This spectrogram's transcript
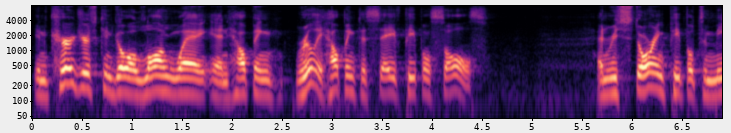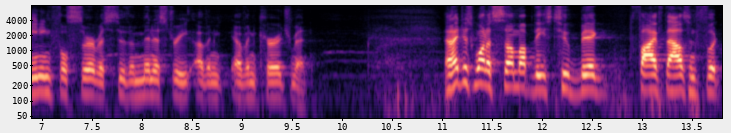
Encouragers can go a long way in helping, really helping to save people's souls and restoring people to meaningful service through the ministry of, of encouragement. And I just want to sum up these two big 5,000 foot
